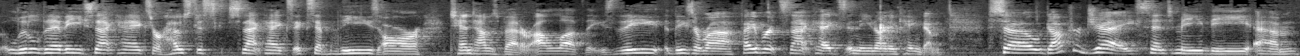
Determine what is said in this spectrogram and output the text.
Little Debbie snack cakes or Hostess snack cakes, except these are 10 times better. I love these. The, these are my favorite snack cakes in the United Kingdom. So Dr. J sent me the um,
